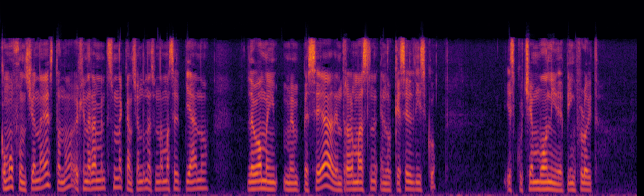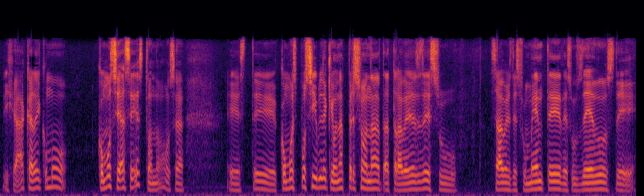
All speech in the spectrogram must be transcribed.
cómo funciona esto, ¿no? Generalmente es una canción donde suena más el piano. Luego me, empecé a adentrar más en lo que es el disco. Y escuché Money de Pink Floyd. Dije, ah, caray, ¿cómo, cómo se hace esto, no? O sea, este, ¿cómo es posible que una persona a través de su, sabes, de su mente, de sus dedos, de,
